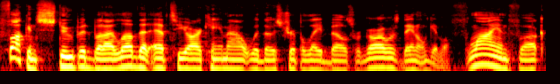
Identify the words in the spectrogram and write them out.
Fucking stupid, but I love that FTR came out with those AAA belts regardless. They don't give a flying fuck.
